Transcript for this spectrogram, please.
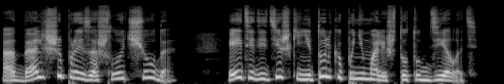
А дальше произошло чудо. Эти детишки не только понимали, что тут делать,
